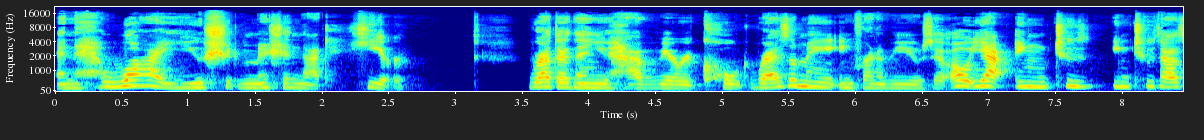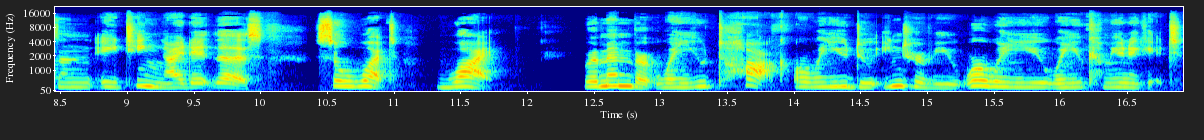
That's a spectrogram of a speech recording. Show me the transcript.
and why you should mention that here rather than you have a very cold resume in front of you say oh yeah in two in 2018 i did this. So what? Why remember when you talk or when you do interview or when you when you communicate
